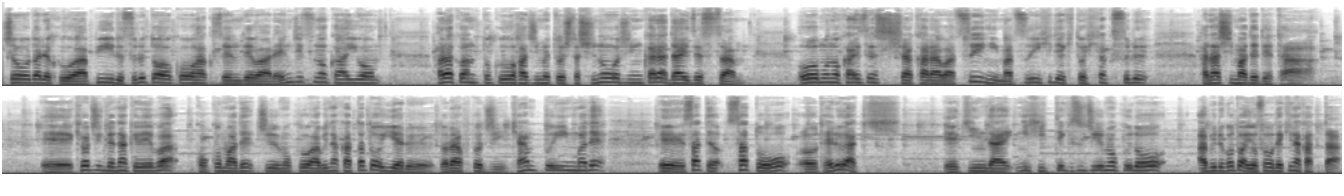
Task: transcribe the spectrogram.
長打力をアピールすると、紅白戦では連日の快音、原監督をはじめとした首脳陣から大絶賛。大物解説者からはついに松井秀喜と比較する話まで出た。えー、巨人でなければここまで注目を浴びなかったと言えるドラフト時キャンプインまで、えー、佐藤輝明、えー、近代に匹敵する注目度を浴びることは予想できなかった。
